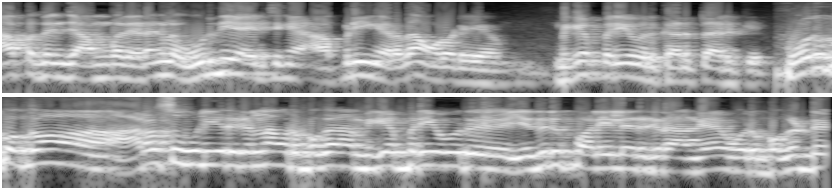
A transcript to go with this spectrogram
நாற்பத்தஞ்சு ஐம்பது இடங்களை உறுதியாயிருச்சுங்க அப்படிங்கிறது அவங்களுடைய மிகப்பெரிய ஒரு கருத்தா இருக்கு. ஒரு பக்கம் அரசு ஊழியர்கள்லாம் ஒரு பக்கம் மிகப்பெரிய ஒரு எதிர்ப்பாளியில இருக்கிறாங்க. ஒரு பக்கத்து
